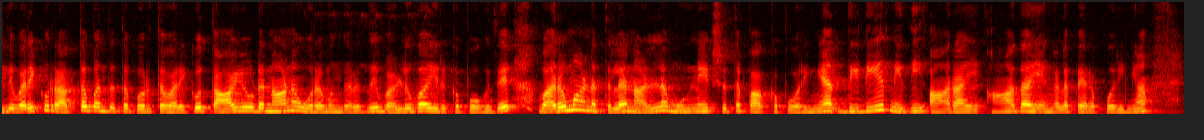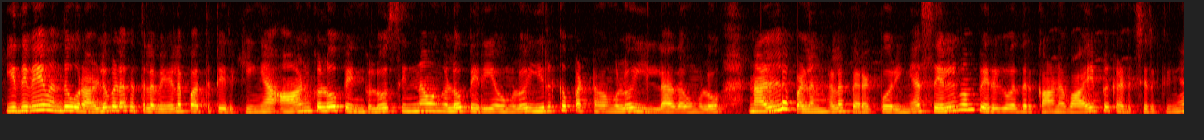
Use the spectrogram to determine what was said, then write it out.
இது வரைக்கும் ரத்த பந்தத்தை பொறுத்த வரைக்கும் தாயுடனான உறவுங்கிறது வலுவாக இருக்க போகுது. வருமானத்தில் நல்ல முன்னேற்றத்தை பார்க்க போகிறீங்க திடீர் நிதி ஆராய ஆதாயங்களை பெற போகிறீங்க இதுவே வந்து ஒரு அலுவலகத்தில் வேலை பார்த்துட்டு இருக்கீங்க. ஆண்களோ பெண்களோ சின்னவங்களோ பெரியவங்களோ இருக்கப்பட்டவங்களோ இல்லாதவங்களோ நல்ல பலன்களை பெற போகிறீங்க செல்வம் பெருகுவதற்கான வாய்ப்பு கிடச்சிருக்குங்க.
